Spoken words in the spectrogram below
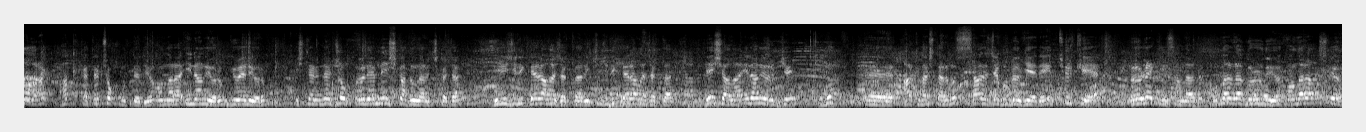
olarak hakikaten çok mutlu ediyor. Onlara inanıyorum, güveniyorum. İşlerinden çok önemli iş kadınları çıkacak. Birincilikleri alacaklar, ikincilikleri alacaklar. İnşallah inanıyorum ki bu e, arkadaşlarımız sadece bu bölgeye değil, Türkiye'ye örnek insanlardır. Onlarla gurur duyuyorum, onları alkışlıyorum.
